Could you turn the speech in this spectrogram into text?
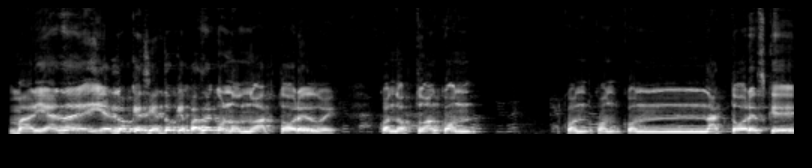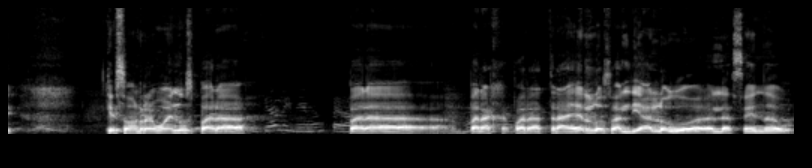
Mariana y es lo que siento que pasa con los no actores, güey. Cuando actúan con, con, con, con actores que, que son re buenos para, para, para, para traerlos al diálogo, a la escena, güey.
